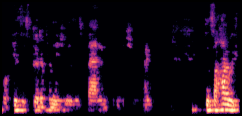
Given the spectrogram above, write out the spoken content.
well, is this good information? Is this bad information? Right? And so how do we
